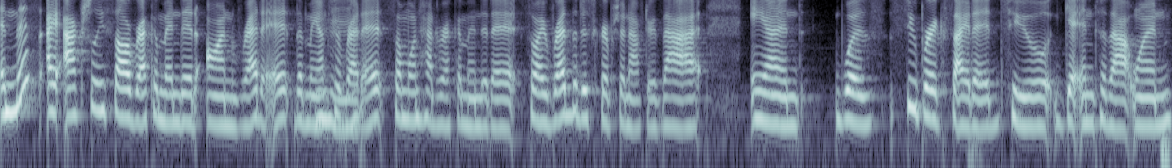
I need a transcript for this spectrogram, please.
And this I actually saw recommended on Reddit, the Manta mm-hmm. Reddit. Someone had recommended it. So I read the description after that and was super excited to get into that one.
